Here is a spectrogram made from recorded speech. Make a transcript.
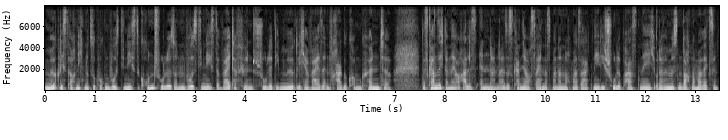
möglichst auch nicht nur zu gucken, wo ist die nächste Grundschule, sondern wo ist die nächste weiterführende Schule, die möglicherweise in Frage kommen könnte. Das kann sich dann ja auch alles ändern. Also es kann ja auch sein, dass man dann nochmal sagt, nee, die Schule passt nicht oder wir müssen doch nochmal wechseln.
